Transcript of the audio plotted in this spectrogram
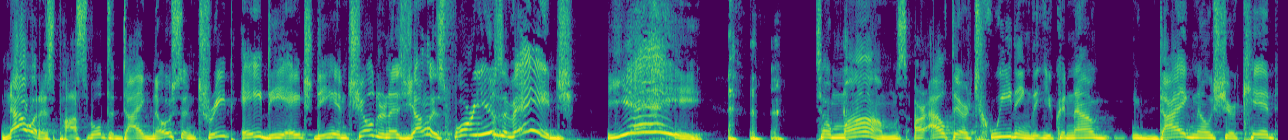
Now it is possible to diagnose and treat ADHD in children as young as four years of age. Yay! so moms are out there tweeting that you can now diagnose your kid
